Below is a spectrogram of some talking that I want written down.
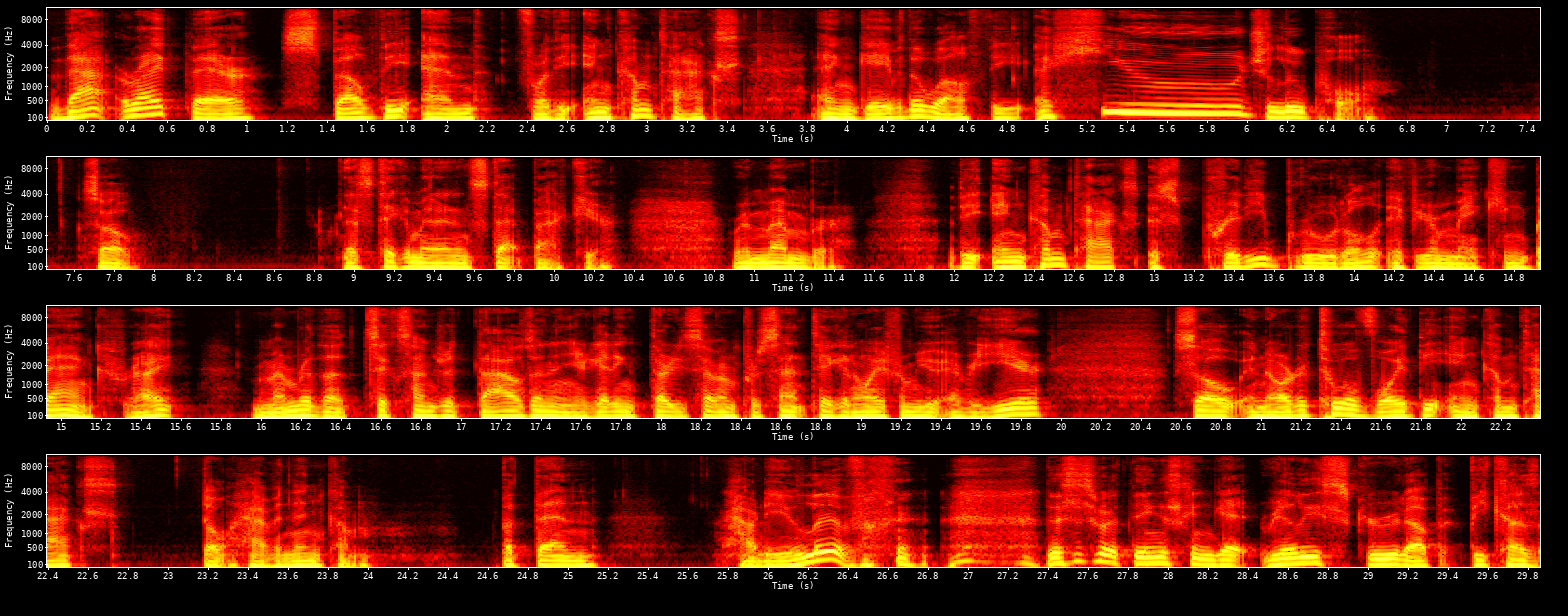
That right there spelled the end for the income tax and gave the wealthy a huge loophole. So let's take a minute and step back here. Remember, the income tax is pretty brutal if you're making bank, right? Remember the 600,000 and you're getting 37% taken away from you every year? So, in order to avoid the income tax, don't have an income. But then, how do you live? this is where things can get really screwed up because,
